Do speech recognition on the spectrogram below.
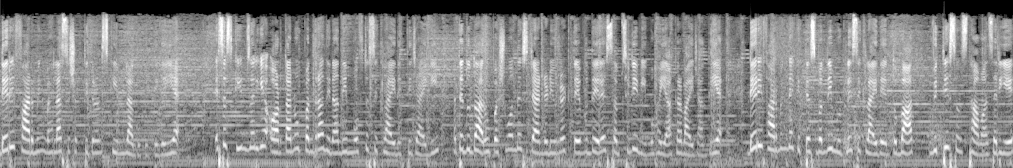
ਡੇਅਰੀ ਫਾਰਮਿੰਗ ਮਹਿਲਾ ਸਸ਼ਕਤੀਕਰਨ ਸਕੀਮ ਲਾਗੂ ਕੀਤੀ ਗਈ ਹੈ। ਇਸ ਸਕੀਮ ਜ਼ਰੀਏ ਔਰਤਾਂ ਨੂੰ 15 ਦਿਨਾਂ ਦੀ ਮੁਫਤ ਸਿਖਲਾਈ ਦਿੱਤੀ ਜਾਏਗੀ ਅਤੇ ਦੁਧਾਰੂ ਪਸ਼ੂਆਂ ਦੇ ਸਟੈਂਡਰਡ ਯੂਨਿਟ ਤੇ ਵਧੇਰੇ ਸਬਸਿਡੀ ਵੀ ਮੁਹੱਈਆ ਕਰਵਾਈ ਜਾਂਦੀ ਹੈ। ਡੇਅਰੀ ਫਾਰਮਿੰਗ ਦੇ ਕਿੱਤੇ ਸੰਬੰਧੀ ਮੁੱਢਲੀ ਸਿਖਲਾਈ ਦੇਣ ਤੋਂ ਬਾਅਦ ਵਿੱਤੀ ਸੰਸਥਾਵਾਂ ਜ਼ਰੀਏ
